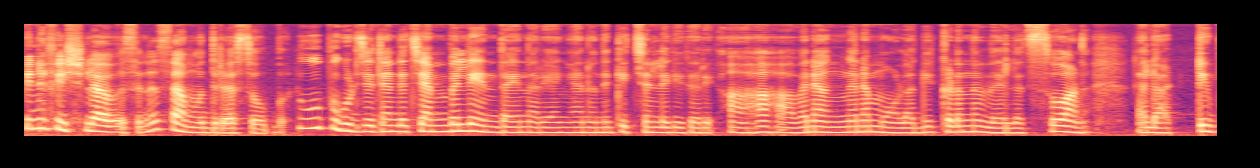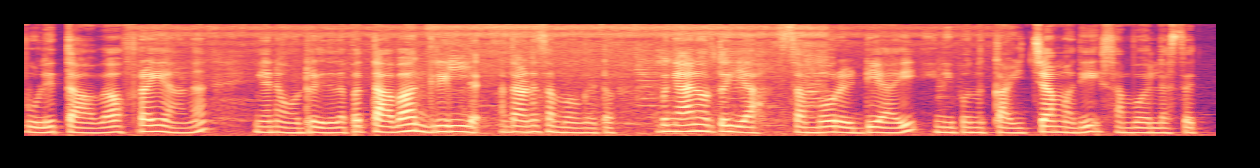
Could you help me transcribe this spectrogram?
പിന്നെ ഫിഷ് ലവേഴ്സിന് സമുദ്ര സോപ്പ്. സൂപ്പ് കുടിച്ചിട്ട് എന്റെ ചെമ്പല്ലി എന്തായെന്ന് അറിയാം ഞാനൊന്ന് കിച്ചണിലേക്ക് കയറി. ആഹാ അവൻ അങ്ങനെ മുളകിക്കിടന്ന് വിലസുവാണ്. നല്ല അടിപൊളി തവ ഫ്രൈ ആണ് ഞാൻ ഓർഡർ ചെയ്തത്. അപ്പോൾ തവ ഗ്രില്ല് അതാണ് സംഭവം കേട്ടോ. അപ്പോൾ ഞാൻ ഓർത്തു യാ സംഭവം റെഡിയായി ഇനിയിപ്പോൾ ഒന്ന് കഴിച്ചാൽ മതി. സംഭവം എല്ലാം സെറ്റ്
